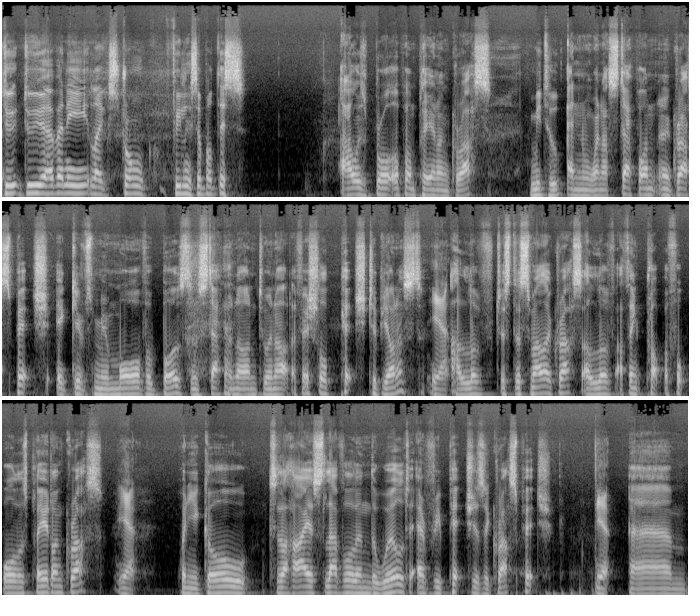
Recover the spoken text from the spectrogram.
Do, do you have any like strong feelings about this? I was brought up on playing on grass, Me too. and when I step on a grass pitch, it gives me more of a buzz than stepping onto an artificial pitch. To be honest, Yeah. I love just the smell of grass. I love. I think proper football is played on grass. Yeah. When you go to the highest level in the world, every pitch is a grass pitch. Yeah. Um,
